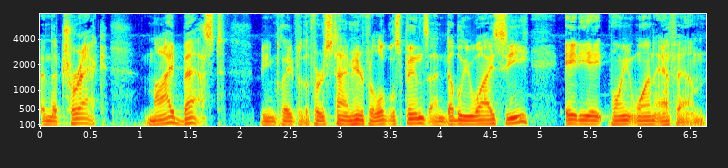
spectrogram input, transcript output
and the track My Best being played for the first time here for local spins on WYCE 88.1 FM.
